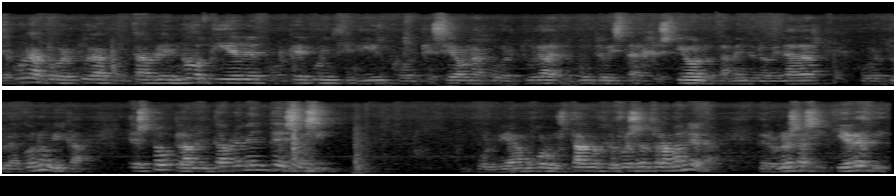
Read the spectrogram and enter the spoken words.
que una cobertura contable no tiene por qué coincidir con que sea una cobertura desde el punto de vista de gestión o también denominada cobertura económica. Esto lamentablemente es así podría a lo mejor gustarnos que fuese de otra manera, pero no es así. Quiere decir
